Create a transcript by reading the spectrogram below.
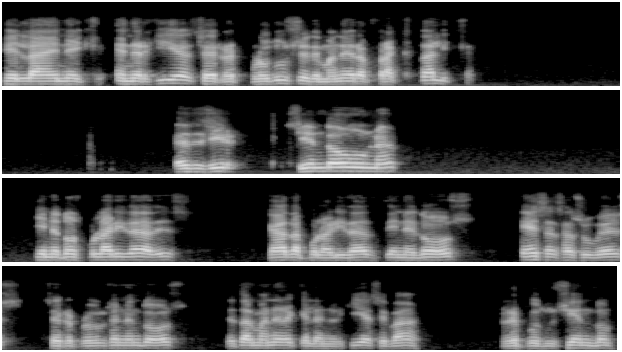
que la energía se reproduce de manera fractálica. Es decir, siendo una, tiene dos polaridades, cada polaridad tiene dos, esas a su vez se reproducen en dos, de tal manera que la energía se va reproduciendo,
